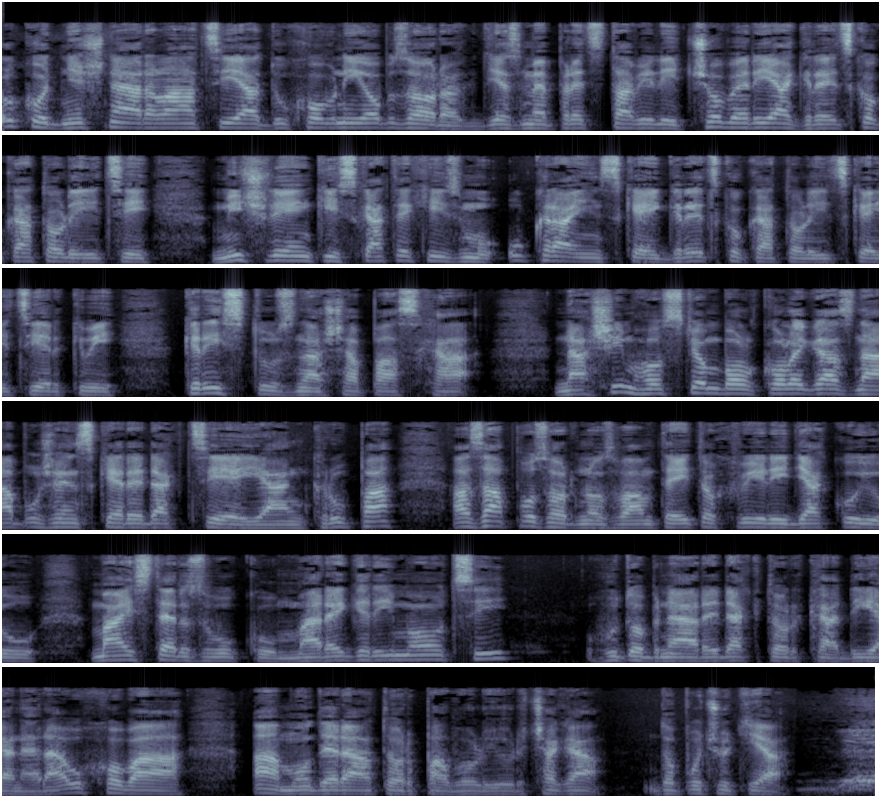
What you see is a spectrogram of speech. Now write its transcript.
Toľko dnešná relácia Duchovný obzor, kde sme predstavili, čo veria grécko-katolíci, myšlienky z katechizmu Ukrajinskej grécko-katolíckej cirkvi Kristus naša pascha. Našim hostom bol kolega z náboženskej redakcie Jan Krupa a za pozornosť vám tejto chvíli ďakujú majster zvuku Marek Rimóci, hudobná redaktorka Diana Rauchová a moderátor Pavol Jurčaga. Do počutia. Yeah.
